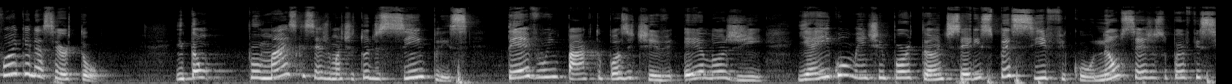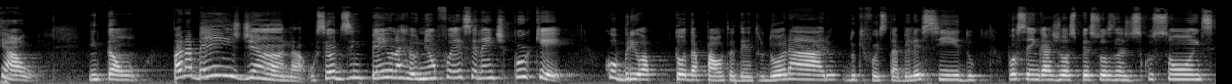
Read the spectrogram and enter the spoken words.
foi que ele acertou. Então, por mais que seja uma atitude simples, teve um impacto positivo. Elogie. E é igualmente importante ser específico, não seja superficial. Então, parabéns, Diana! O seu desempenho na reunião foi excelente. Por quê? Cobriu a, toda a pauta dentro do horário, do que foi estabelecido, você engajou as pessoas nas discussões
